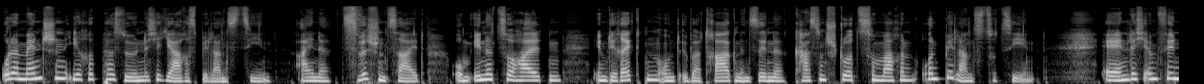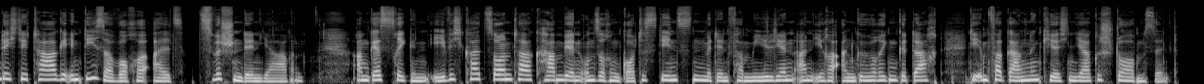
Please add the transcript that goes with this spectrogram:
oder Menschen ihre persönliche Jahresbilanz ziehen eine Zwischenzeit, um innezuhalten, im direkten und übertragenen Sinne Kassensturz zu machen und Bilanz zu ziehen. Ähnlich empfinde ich die Tage in dieser Woche als zwischen den Jahren. Am gestrigen Ewigkeitssonntag haben wir in unseren Gottesdiensten mit den Familien an ihre Angehörigen gedacht, die im vergangenen Kirchenjahr gestorben sind.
